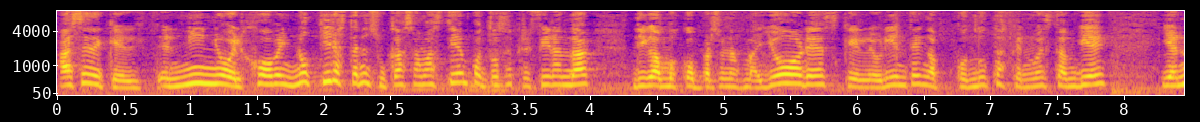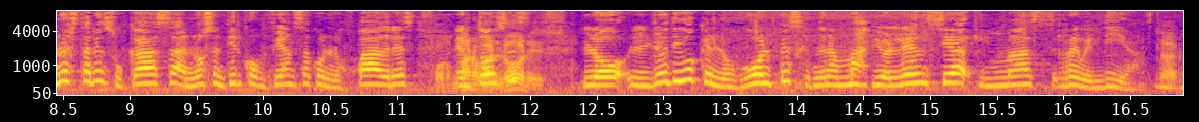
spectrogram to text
hace de que el, el niño, el joven, no quiera estar en su casa más tiempo, entonces prefiere andar, digamos, con personas mayores, que le orienten a conductas que no están bien, y a no estar en su casa, a no sentir confianza con los padres. Formar entonces, valores. lo, yo digo que los golpes generan más violencia y más rebeldía. Claro.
